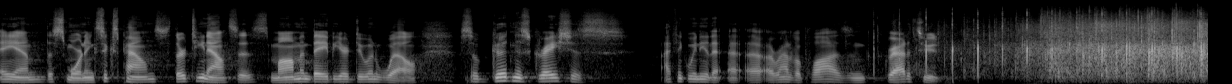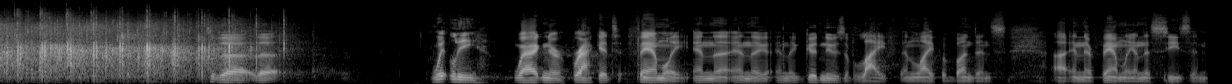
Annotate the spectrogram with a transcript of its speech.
a.m. this morning, six pounds, 13 ounces. Mom and baby are doing well. So goodness gracious, I think we need a, a, a round of applause and gratitude to the, the Whitley Wagner Brackett family and the, and, the, and the good news of life and life abundance uh, in their family in this season.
